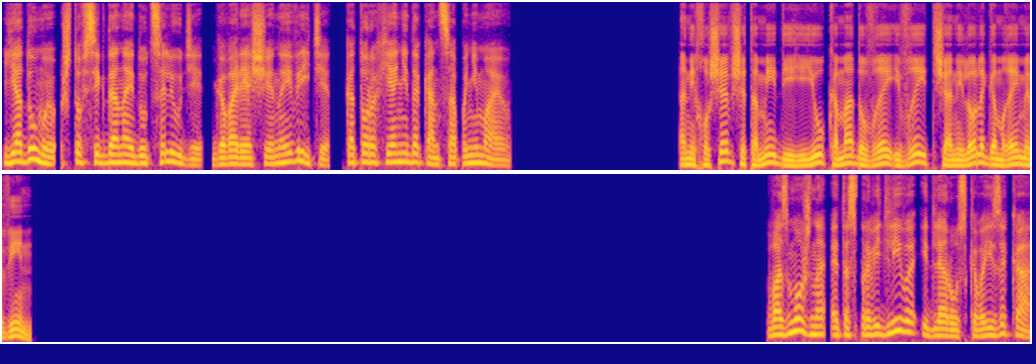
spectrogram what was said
Я думаю, что всегда найдутся люди, говорящие на иврите, которых я не до конца понимаю. אני חושב שתמיד יהיו כמה דוברי עברית שאני לא לגמרי מבין. Возможно, это справедливо и для русского языка.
